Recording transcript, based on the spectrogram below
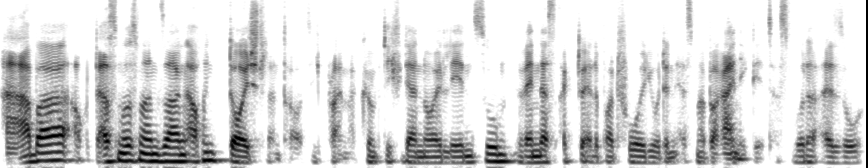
Aber auch das muss man sagen, auch in Deutschland traut sich Primark künftig wieder neue Läden zu, wenn das aktuelle Portfolio denn erstmal bereinigt ist. Das wurde also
